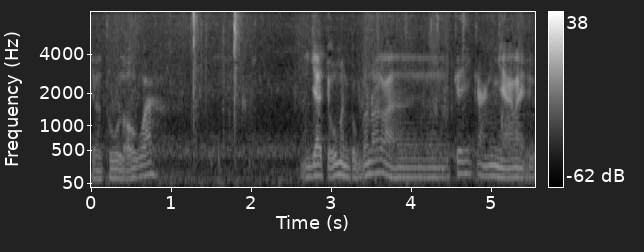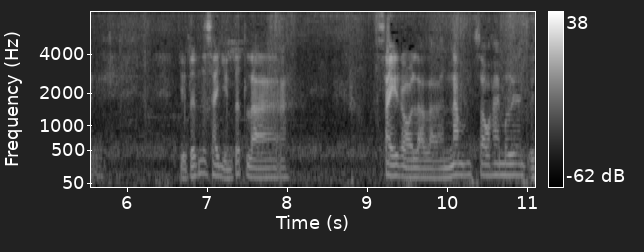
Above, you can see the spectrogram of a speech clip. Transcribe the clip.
Giờ thua lỗ quá. Gia chủ mình cũng có nói là cái căn nhà này dự tính xây diện tích là xây rồi là là năm sau 20 anh chị.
